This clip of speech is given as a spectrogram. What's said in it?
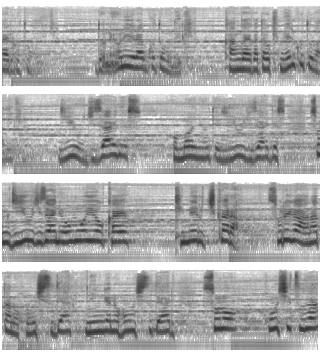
えることができる。どのように選ぶこともできる。考え方を決めることができる。自由自在です。思いにおいて自由自在です。その自由自在に思いを変え決める力それがあなたの本質である。人間の本質でありその本質が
